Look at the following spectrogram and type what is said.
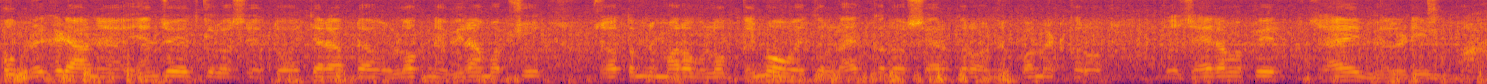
ખૂબ રખડ્યા અને એન્જોય જ કર્યો છે. તો અત્યારે આપણે વ્લોગને વિરામ આપશું. જો તમને મારો વ્લોગ ગમ્યો હોય તો લાઈક કરો શેર કરો અને કોમેન્ટ કરો. તો જય રામાપીર જય મેલડી માં.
